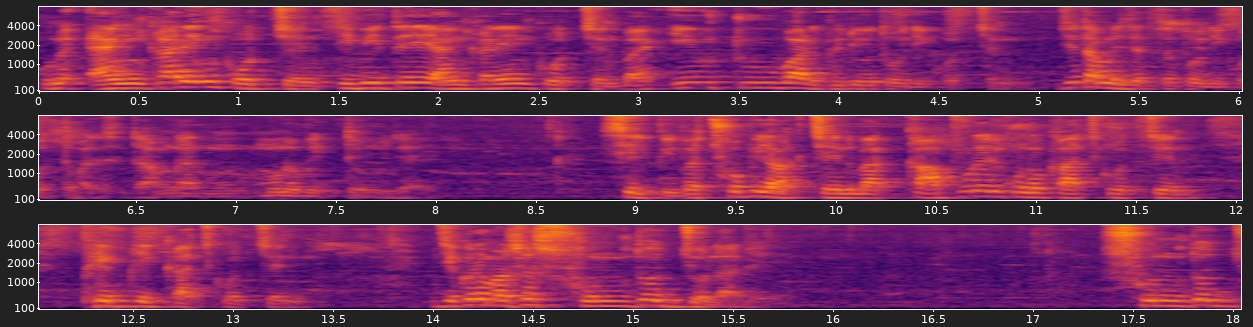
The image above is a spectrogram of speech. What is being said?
কোনো অ্যাঙ্কারিং করছেন টিভিতে অ্যাঙ্কারিং করছেন বা ইউটিউবার ভিডিও তৈরি করছেন, যেটা আপনি যেটা তৈরি করতে পারেন সেটা আপনার মনোবৃত্তি অনুযায়ী। শিল্পী বা ছবি আঁকছেন বা কাপড়ের কোনো কাজ করছেন ফেব্রিক কাজ করছেন, যে কোনো মানুষের সৌন্দর্য লাগে। সৌন্দর্য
